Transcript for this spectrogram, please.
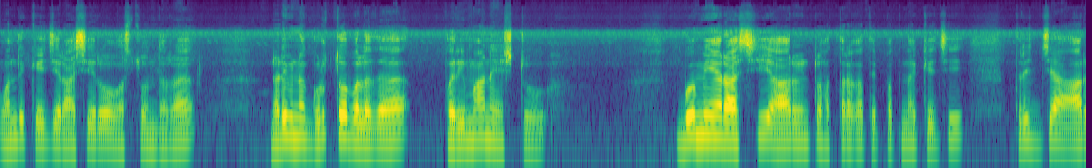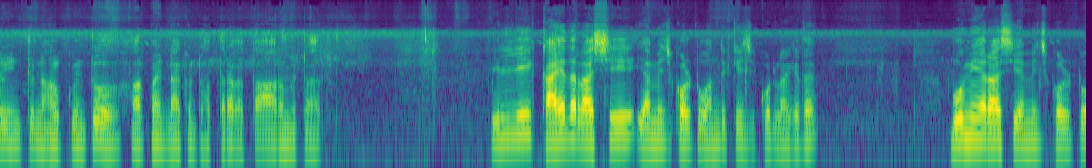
ಒಂದು ಕೆ ಜಿ ರಾಶಿ ಇರುವ ವಸ್ತುವೊಂದರ ನಡುವಿನ ಗುರುತ್ವ ಬಲದ ಪರಿಮಾಣ ಎಷ್ಟು? ಭೂಮಿಯ ರಾಶಿ ಆರು ಇಂಟು ಹತ್ತರಗತ್ತ ಇಪ್ಪತ್ನಾಲ್ಕು ಕೆ ಜಿ ತ್ರಿಜ್ಯ ಆರು ಇಂಟು ನಾಲ್ಕು ಇಂಟು ಆರು ಪಾಯಿಂಟ್ ನಾಲ್ಕು ಇಂಟು ಹತ್ತರಗತ್ತ ಆರು ಮೀಟರ್. ಇಲ್ಲಿ ಕಾಯದ ರಾಶಿ ಎಂ ಇಜ್ ಟು ಒಂದು ಕೆ ಜಿ ಕೊಡಲಾಗಿದೆ. ಭೂಮಿಯ ರಾಶಿ ಎಂ ಇಜ್ ಟು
